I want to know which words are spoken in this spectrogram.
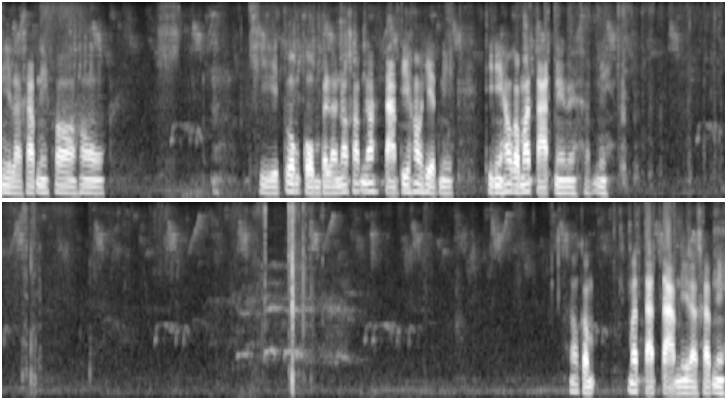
นี่แหละครับนี่พอเราขีดวงกลมไปแล้วเนาะครับเนาะตามที่เราเห็ดนี่ ทีนี้เขาก็มาตัดเนี่ยนะครับนี่เขาก็มาตัดตามนี่แหละครับนี่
